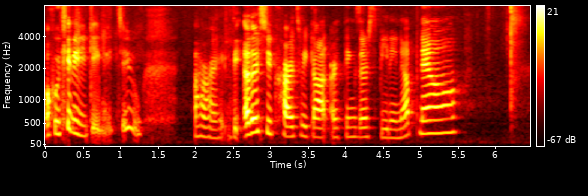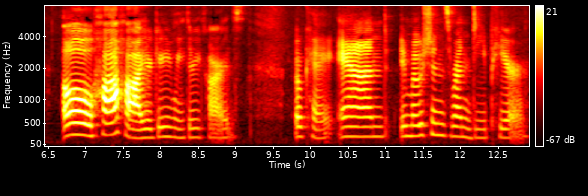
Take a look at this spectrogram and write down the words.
Oh, okay, you gave me two. All right, the other two cards we got are things are speeding up now. Oh, haha, you're giving me three cards. Okay, and emotions run deep here.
